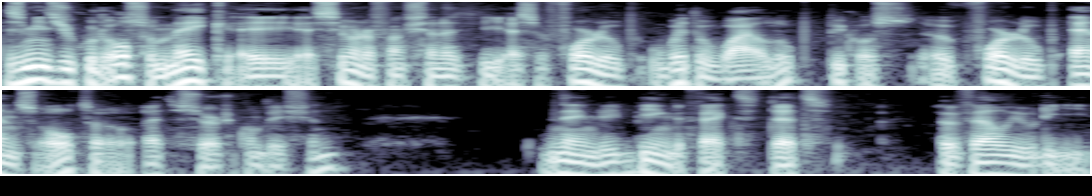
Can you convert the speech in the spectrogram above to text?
This means you could also make a, a, similar functionality as a for loop with a while loop because a for loop ends also at a certain condition, namely being the fact that a value, the,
